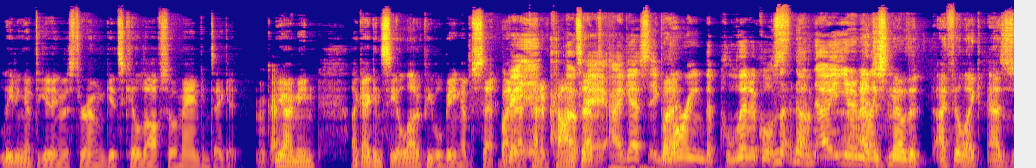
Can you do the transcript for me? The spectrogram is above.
leading up to getting this throne gets killed off, so a man can take it. okay. You know what I mean? Like I can see a lot of people being upset by that kind of uh, concept. Okay, I guess ignoring the political. s- No, no, you know what I mean. I Like, just know that I feel like as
